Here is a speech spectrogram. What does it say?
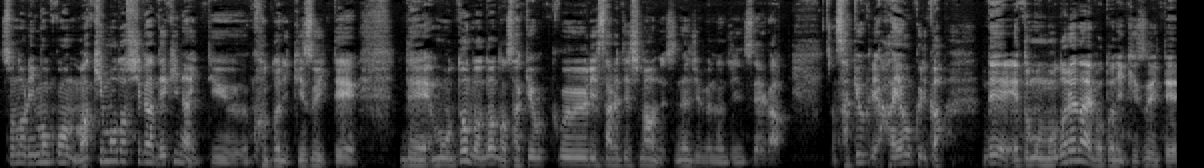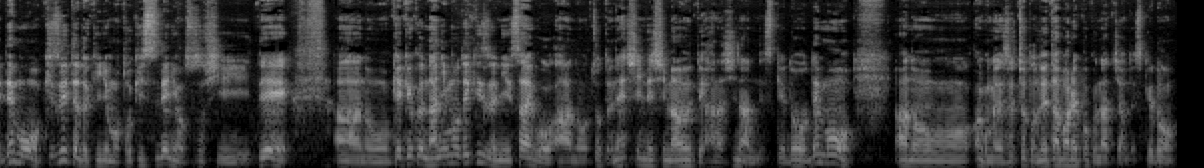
そのリモコン巻き戻しができないっていうことに気づいて、で、もうどんどんどんどん先送りされてしまうんですね、自分の人生が。先送り、早送りか。で、えっと、もう戻れないことに気づいて、でも気づいた時にも時すでに遅しで、あの、結局何もできずに最後、あの、ちょっとね、死んでしまうっていう話なんですけど、でも、あの、あごめんなさい、ちょっとネタバレっぽくなっちゃうんですけど、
